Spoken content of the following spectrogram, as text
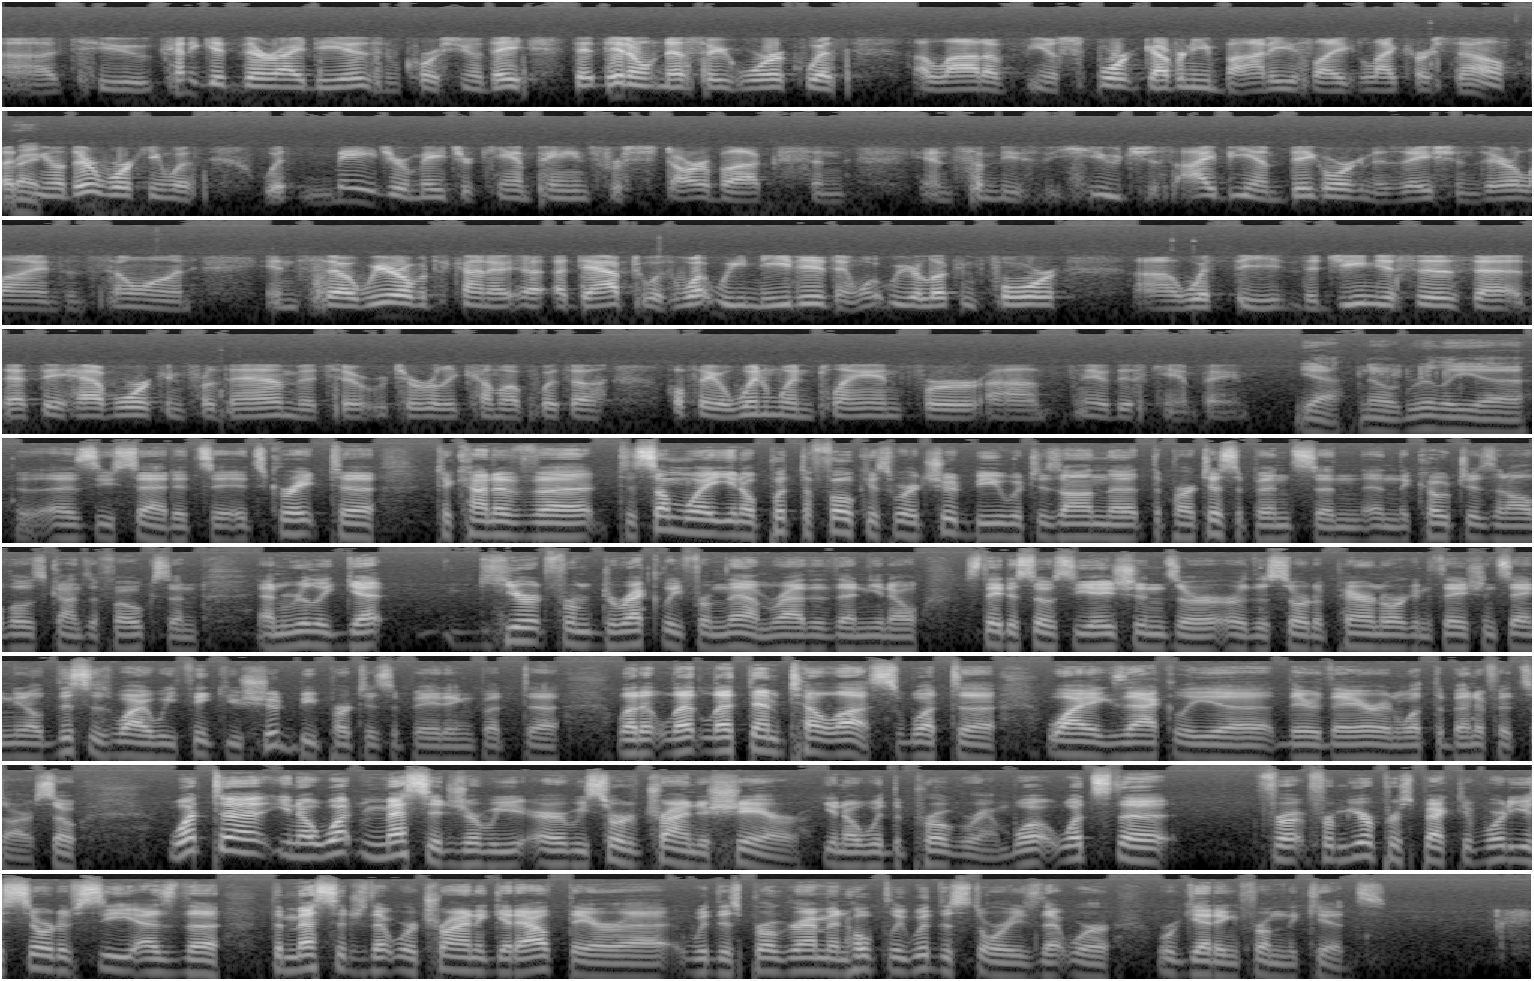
Uh, to kind of get their ideas, and of course, you know they, they they don't necessarily work with a lot of you know sport governing bodies like like ourselves, but right. you know they're working with with major major campaigns for Starbucks and and some of these huge just IBM big organizations, airlines, and so on. And so we were able to kind of adapt with what we needed and what we were looking for uh, with the, the geniuses that, that they have working for them to, to really come up with a hopefully a win-win plan for uh, you know, this campaign. Yeah, no, really, uh, as you said, it's it's great to to kind of uh, to some way, you know, put the focus where it should be, which is on the, the participants and, and the coaches and all those kinds of folks, and, and really get hear it from directly from them rather than you know state associations or, or the sort of parent organization saying you know this is why we think you should be participating but uh, let it let let them tell us what uh, why exactly uh, they're there and what the benefits are. So what uh, you know what message are we are we sort of trying to share you know with the program what what's the for, from your perspective, what do you sort of see as the, the message that we're trying to get out there uh, with this program, and hopefully with the stories that we're we're getting from the kids?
